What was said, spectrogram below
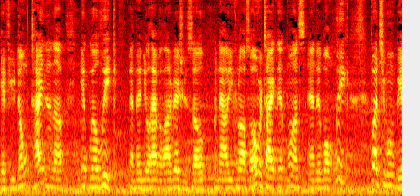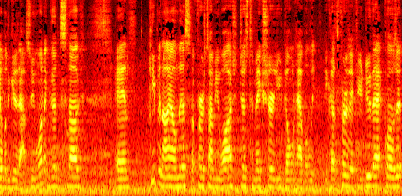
If you don't tighten enough, it will leak and then you'll have a lot of issues. So, but now you can also over tighten it once and it won't leak, but you won't be able to get it out. So you want it good and snug and keep an eye on this the first time you wash just to make sure you don't have a leak. Because first, if you do that, close it,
